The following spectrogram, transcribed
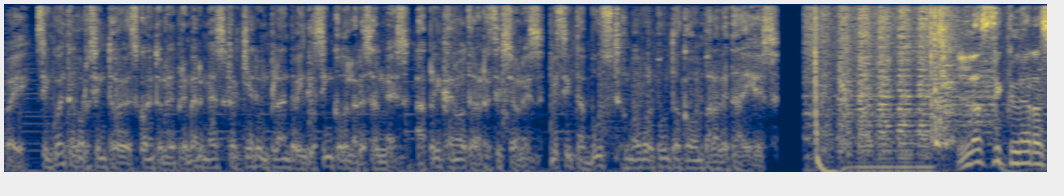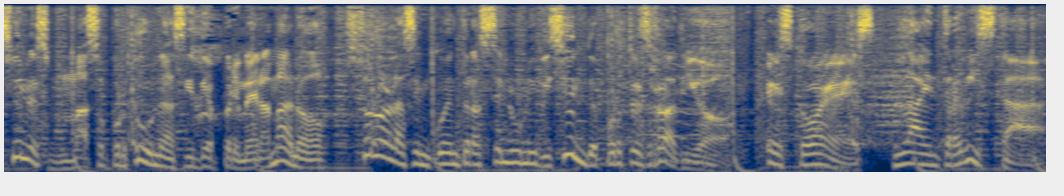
AroPay. 50% de descuento en el primer mes requiere un plan de 25 dólares al mes. Aplican otras restricciones. Visita boostmobile.com para detalles. Las declaraciones más oportunas y de primera mano solo las encuentras en Univisión Deportes Radio. Esto es La Entrevista.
